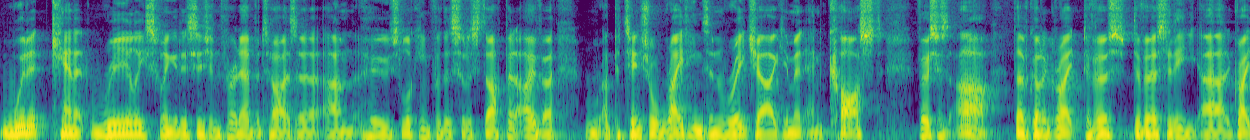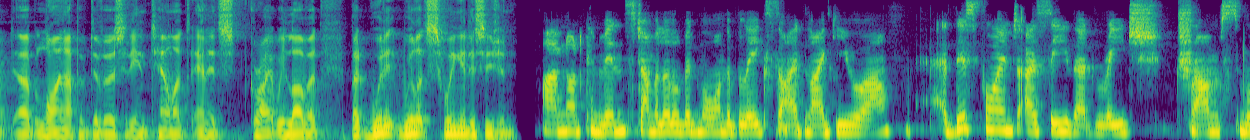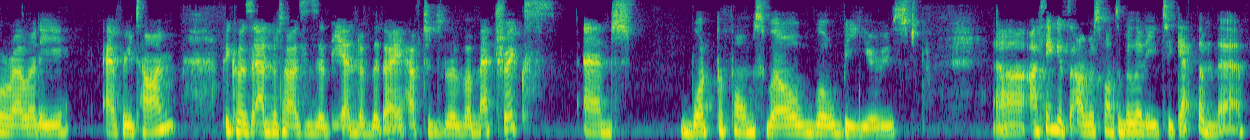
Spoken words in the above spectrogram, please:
would it can it really swing a decision for an advertiser um, who's looking for this sort of stuff, but over a potential ratings and reach argument and cost versus ah, they've got a great diverse diversity, uh, great uh, lineup of diversity and talent, and it's great, we love it. But would it will it swing a decision? I'm not convinced. I'm a little bit more on the Blake side, like you are. At this point, I see that reach trumps morality every time because advertisers at the end of the day have to deliver metrics and what performs well will be used. Uh, I think it's our responsibility to get them there.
